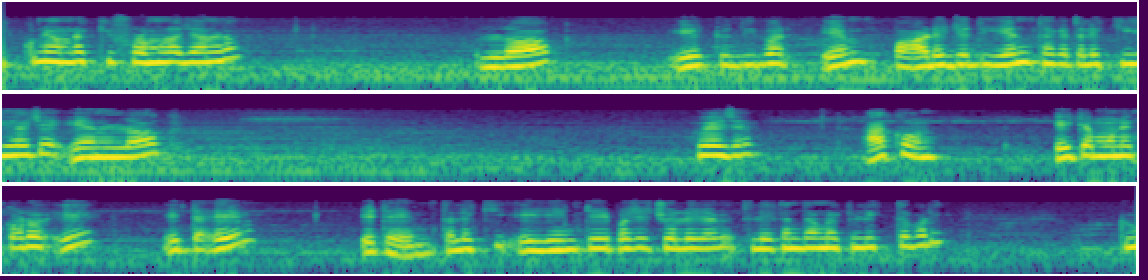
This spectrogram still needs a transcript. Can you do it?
এক্ষুনি আমরা কী ফর্মুলা জানলাম? Log A to the power M পারে যদি এন থাকে তাহলে কী হয়ে যায়? এন লগ হয়ে যায়। এখন এটা মনে করো এ এটা এম এটা এন তাহলে কি এই এনটা এই পাশে চলে যাবে? তাহলে এখান থেকে আমরা কি লিখতে পারি? Two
